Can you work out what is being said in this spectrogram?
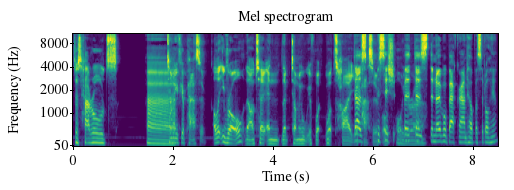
does Harold's uh, tell me if you're passive. I'll let you roll, and I'll tell and let, tell me if what, what's high. You're passive position, or, or but you're, uh, does the noble background help us at all here?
